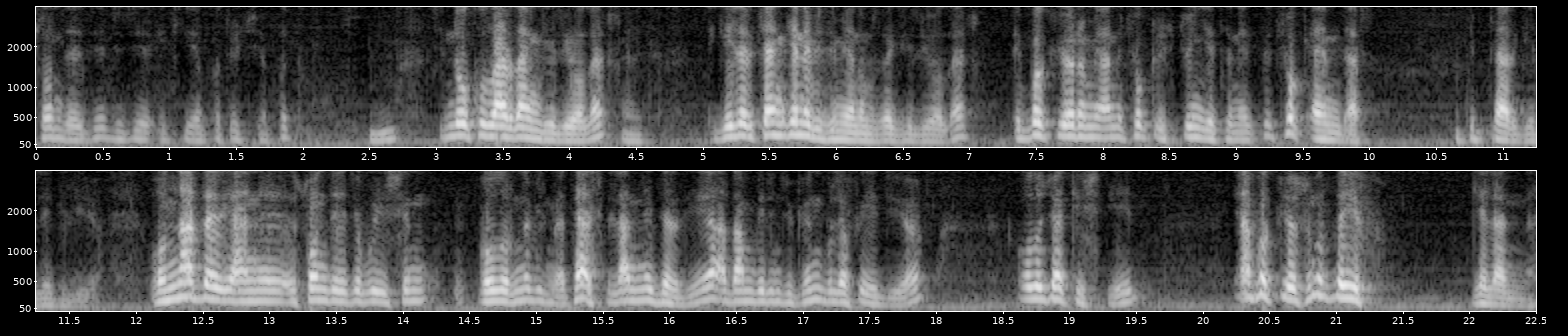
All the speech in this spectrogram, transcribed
son derece cici iki yapıt, üç yapıt. Şimdi okullardan geliyorlar. Evet. Gelirken gene bizim yanımıza geliyorlar. E bakıyorum yani çok üstün yetenekli, çok ender tipler gelebiliyor. Onlar da yani son derece bu işin olurunu bilmiyor. Ters plan nedir diye adam birinci gün bu lafı ediyor. Olacak iş değil. Ya bakıyorsunuz zayıf gelenler.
